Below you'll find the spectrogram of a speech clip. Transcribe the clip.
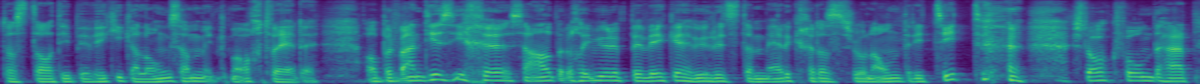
dass da die Bewegungen langsam mitgemacht werden. Aber wenn die sich äh, selber ein bisschen bewegen würden, würden sie dann merken, dass schon eine andere Zeit stattgefunden hat.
